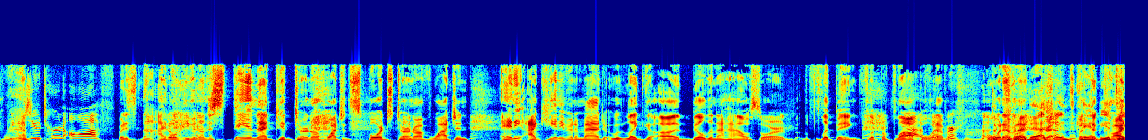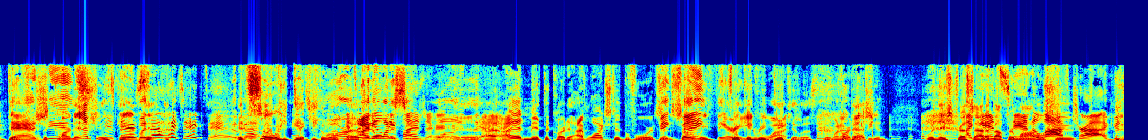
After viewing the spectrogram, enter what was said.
crap? because you turn off. But it's not. I don't even understand that. Kid, turn off watching sports. Turn off watching any. I can't even imagine like uh, building a house or flipping, flip or flop Yeah, or whatever, flip or flop. or the whatever. that. Kardashians can the be addictive. The Kardashians? Kardashians They're can so be. addictive. It's so ridiculous. hard. that- I don't want to see pleasure. one. And Yeah. I, I admit the Kardashians. I've watched it before. It's Big so Bang re- Theory you freaking watch. ridiculous. The When Kardashian when they stress out about their stand model a laugh shoot. track. It's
